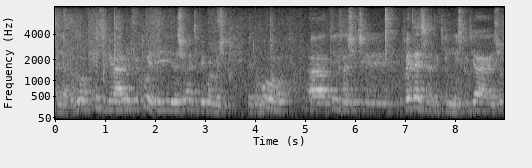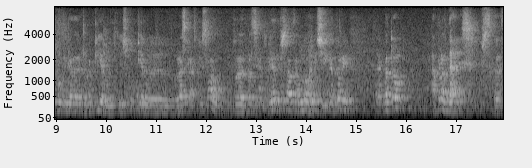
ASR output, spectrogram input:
понятно, но в принципе они приходят и начинают тебе морочить эту голову, а ты, значит, появляются такие мысли. Вот я еще помню, когда я только первую книжку, первый рассказ писал про пациентов, я написал там много вещей, которые потом оправдались, сказать.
